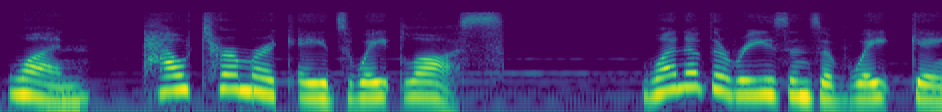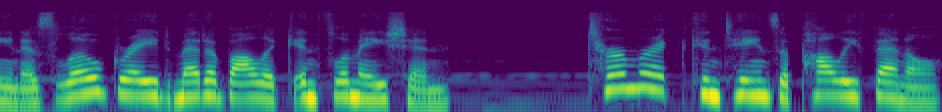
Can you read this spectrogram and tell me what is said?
1. How turmeric aids weight loss. One of the reasons of weight gain is low-grade metabolic inflammation, Turmeric contains a polyphenol,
